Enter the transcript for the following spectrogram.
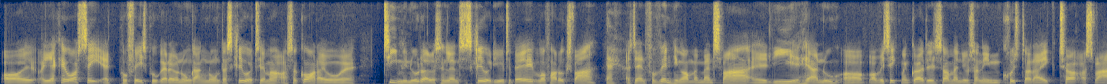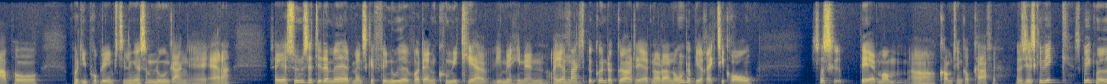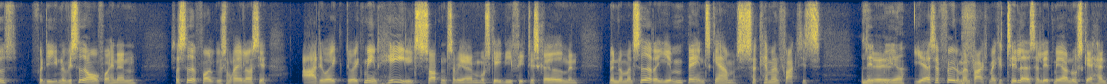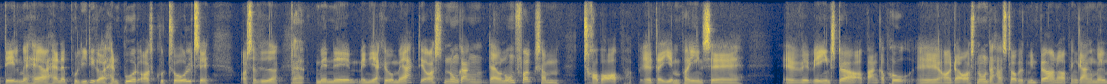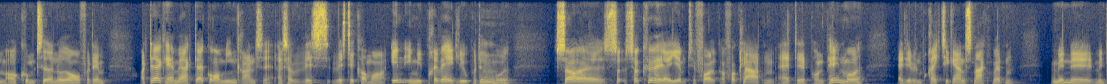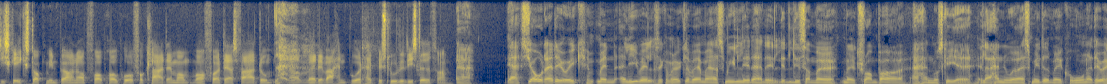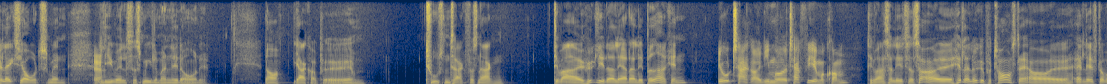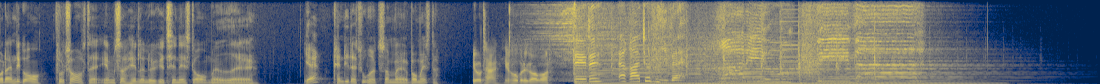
og, og jeg kan jo også se, at på Facebook er der jo nogle gange nogen, der skriver til mig, og så går der jo øh, 10 minutter eller sådan noget, så skriver de jo tilbage, hvorfor har du ikke svaret? Ja. Altså der er en forventning om, at man svarer øh, lige her og nu, og, og hvis ikke man gør det, så er man jo sådan en kryster, der ikke tør at svare på, på de problemstillinger, som nu engang øh, er der. Så jeg synes, at det der med, at man skal finde ud af, hvordan kommunikerer vi med hinanden. Og jeg er mm. faktisk begyndt at gøre det, at når der er nogen, der bliver rigtig grove, så beder jeg dem om at komme til en kop kaffe. Og så siger, skal vi ikke, skal vi ikke mødes? Fordi når vi sidder over for hinanden, så sidder folk jo som regel også og siger, ah, det var, ikke, det var ikke ment helt sådan, som jeg måske lige fik det skrevet, men, men når man sidder derhjemme bag en skærm, så kan man faktisk... Lidt øh, mere. Ja, så føler man faktisk, at man kan tillade sig lidt mere, og nu skal han dele med her, og han er politiker, og han burde også kunne tåle til, og så videre. Ja. Men, øh, men jeg kan jo mærke det også nogle gange, der er jo nogle folk, som tropper op øh, derhjemme på ens... Øh, øh ved, ved ens dør og banker på, øh, og der er også nogen, der har stoppet mine børn op en gang imellem og kommenteret noget over for dem. Og der kan jeg mærke, der går min grænse. Altså hvis, hvis det kommer ind i mit privatliv på den mm. måde, så, øh, så, så kører jeg hjem til folk og forklarer dem, at øh, på en pæn måde, at jeg vil rigtig gerne snakke med dem, men, øh, men de skal ikke stoppe mine børn op for at prøve på at forklare dem om, hvorfor deres far er dum, eller hvad det var, han burde have besluttet i stedet for. Ja. Ja, sjovt er det jo ikke, men alligevel så kan man jo ikke lade være med at smile lidt af det. Lidt ligesom øh, med Trump, og at han måske er, eller han nu er smittet med corona. Det er jo heller ikke sjovt, men ja. alligevel så smiler man lidt over det. Nå, Jakob, øh, tusind tak for snakken. Det var hyggeligt at lære dig lidt bedre at kende. Jo, tak, og lige måde tak fordi jeg må komme. Det var så lidt, og så øh, held og lykke på torsdag, og øh, alt efter hvordan det går på torsdag, jamen så held og lykke til næste år med, øh, ja, kandidaturet som øh, borgmester. Jo tak, jeg håber det går godt. Dette er Radio Viva.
